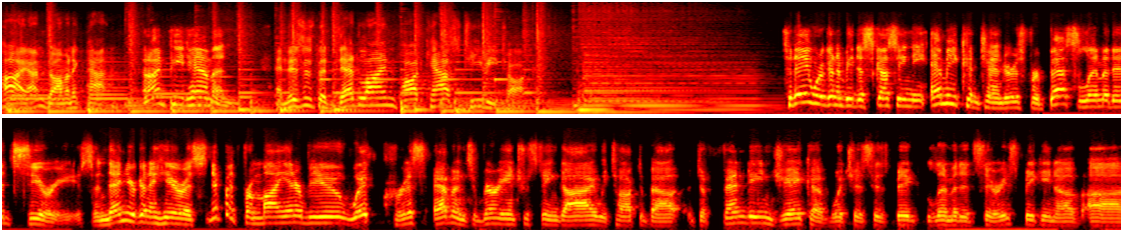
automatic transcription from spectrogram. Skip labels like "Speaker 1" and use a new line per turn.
Hi, I'm Dominic Patten.
And I'm Pete Hammond.
And this is the Deadline Podcast TV Talk.
Today, we're going to be discussing the Emmy contenders for Best Limited Series. And then you're going to hear a snippet from my interview with Chris Evans, a very interesting guy. We talked about Defending Jacob, which is his big limited series. Speaking of uh,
